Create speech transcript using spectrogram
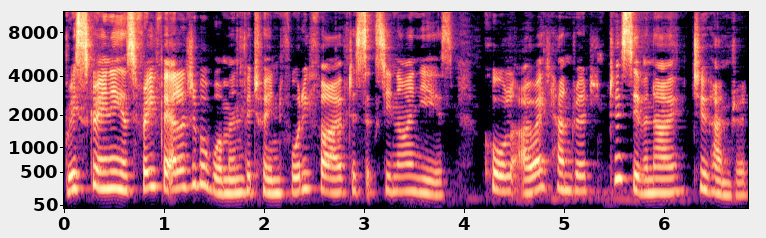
Breast screening is free for eligible women between 45 to 69 years. Call 0800 270 200.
